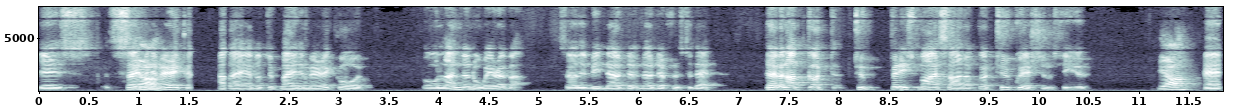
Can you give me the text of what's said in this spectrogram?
There's same yeah. in America. Are they able to play in America or, or London or wherever? So there'd be no no difference to that. David, I've got to finish my side. I've got two questions for you. Yeah. And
